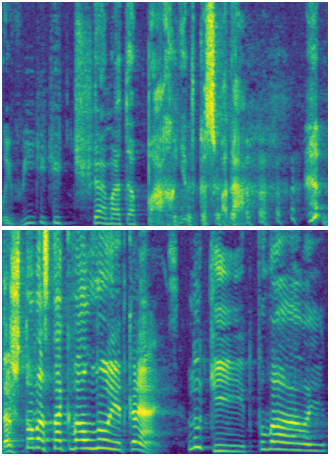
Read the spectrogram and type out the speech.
Вы видите, чем это пахнет, господа? Да что вас так волнует, Крайнс? Ну, кит плавает,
